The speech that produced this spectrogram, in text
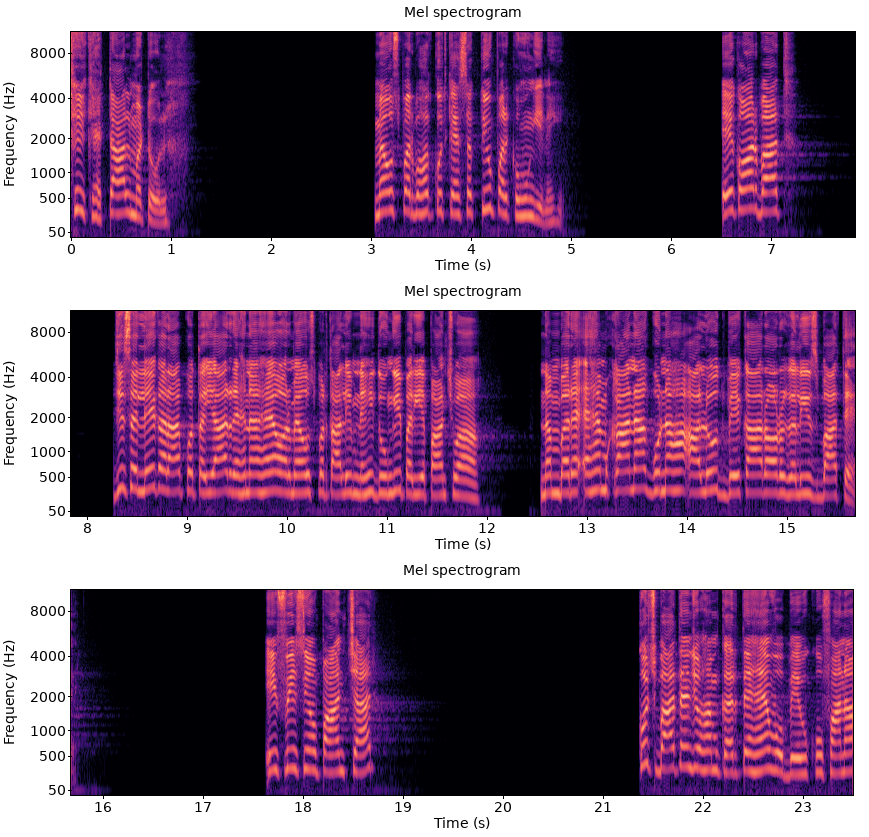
ठीक है टाल मटोल मैं उस पर बहुत कुछ कह सकती हूँ, पर कहूँगी नहीं। एक और बात, जिसे लेकर आपको तैयार रहना है और मैं उस पर तालीम नहीं दूँगी, पर यह पांचवा नंबर अहम खाना, गुनाह, आलूद, बेकार और गलीज बातें। इफिसियों पाँच, चार। कुछ बातें जो हम करते हैं, वो बेवकूफाना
